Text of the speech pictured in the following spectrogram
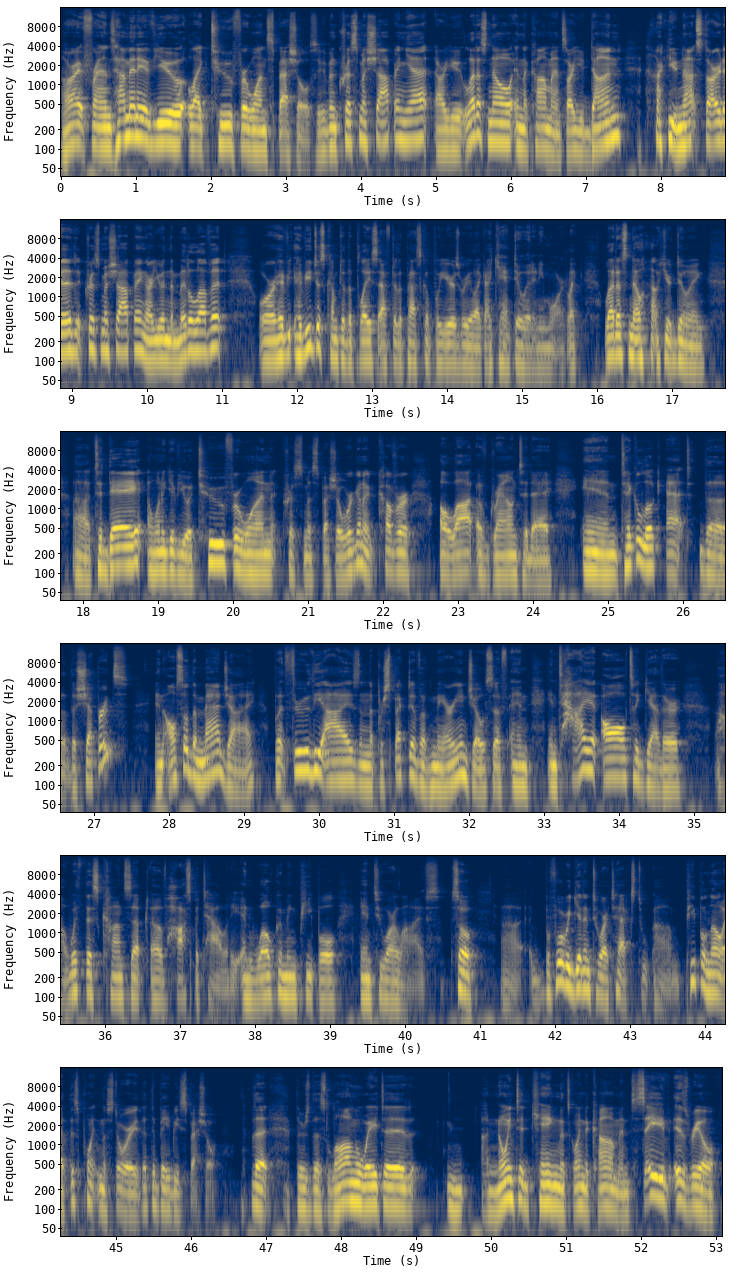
All right, friends, how many of you like two for one specials? Have you been Christmas shopping yet? Are you let us know in the comments. Are you done? Are you not started Christmas shopping? Are you in the middle of it? Or have you, have you just come to the place after the past couple years where you're like, I can't do it anymore? Like, let us know how you're doing. Uh, today, I want to give you a two for one Christmas special. We're going to cover a lot of ground today and take a look at the, the shepherds and also the Magi, but through the eyes and the perspective of Mary and Joseph, and, and tie it all together uh, with this concept of hospitality and welcoming people into our lives. So, uh, before we get into our text, um, people know at this point in the story that the baby's special, that there's this long awaited anointed king that's going to come and save Israel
